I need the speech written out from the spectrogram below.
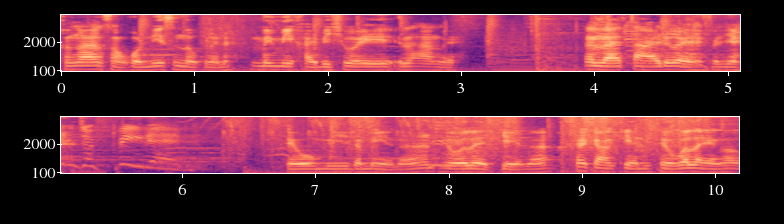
ข้างล่างสองคนนี้สนุกเลยนะ ไม่มีใครไปช่วยล่างเลยนั่นแหละตายด้วยเป็นไงเทลมีดาเมจนะ เทลเลดเกมนะ แค่กลางเกมเทลก็แรงแล้ว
